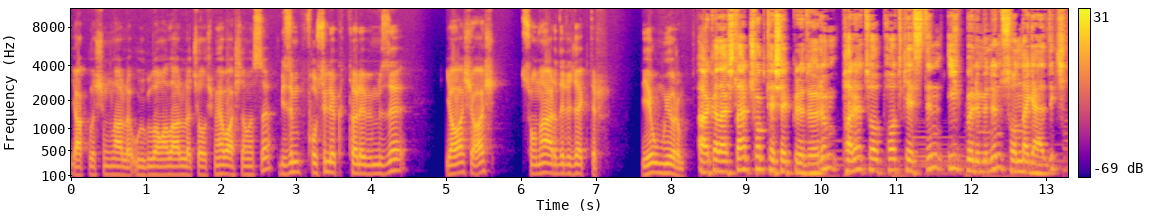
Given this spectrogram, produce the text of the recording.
yaklaşımlarla, uygulamalarla çalışmaya başlaması bizim fosil yakıt talebimizi yavaş yavaş sona erdirecektir diye umuyorum. Arkadaşlar çok teşekkür ediyorum. Pareto Podcast'in ilk bölümünün sonuna geldik.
